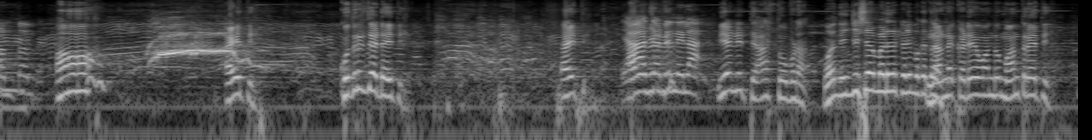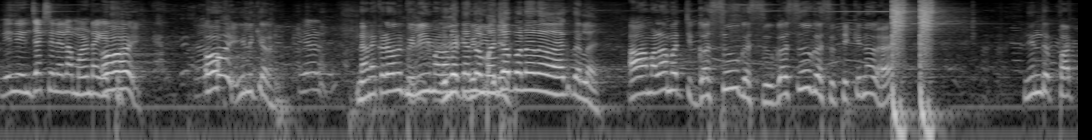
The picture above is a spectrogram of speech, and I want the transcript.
ಅಂತಂದ. ಆ, ಐತಿ. ಕುದುರೆ ಜಡ್ ಐತಿ. ಐತಿ. ಯಾ ಇಲ್ಲ? ಏನಿತ್ತು? ಜಾಸ್ತಿ ಹೋಗ್ಬೇಡ. ಒಂದ್ ಇಂಜೆಕ್ಷನ್ ಮಾಡಿದ್ರೆ ಕಡಿಮೆ ಆಗತ್ತೆ. ನನ್ನ ಕಡೆ ಒಂದು ಮಂತ್ರ ಐತಿ. ನಿನ್ ಇಂಜೆಕ್ಷನ್ ಎಲ್ಲ ಮಂಡಾಗೈತಿ ಓಯ್ ಓಯ್ ಇಲ್ಲಿ ಕೇಳ. ಹೇಳು. ನನ್ನ ಕಡೆ ಒಂದು ಬಿಲಿ ಮಳ ಇಲ್ಲಕಂದ್ರೆ ಮಂಜಪ್ಪನ ಆಗ್ತಲ್ಲ ಆ ಮಳ ಮಚ್ಚಿ ಗಸ್ಸು ಗಸ್ಸು ಗಸ್ಸು ಗಸ್ಸು ತಿಕ್ಕಿನವ್ರ ನಿಂದು ಪಟ್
